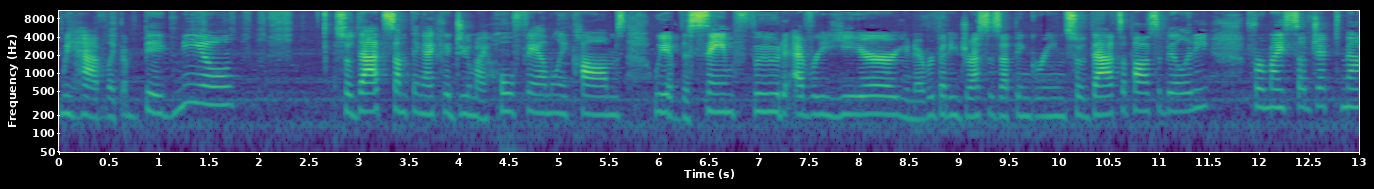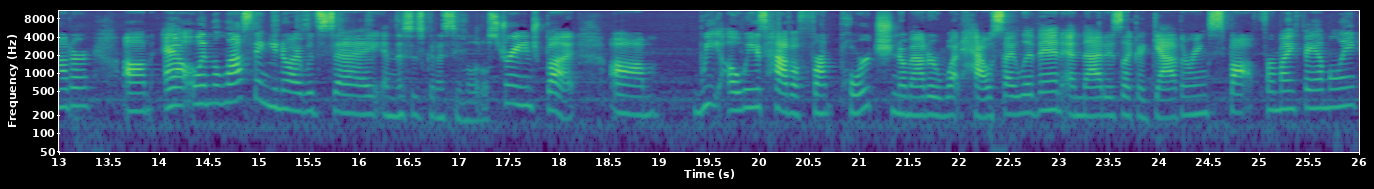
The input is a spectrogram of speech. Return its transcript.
we have like a big meal so that's something I could do. My whole family comes. We have the same food every year. You know, everybody dresses up in green. So that's a possibility for my subject matter. Um, and, oh, and the last thing, you know, I would say, and this is going to seem a little strange, but um, we always have a front porch no matter what house I live in and that is like a gathering spot for my family.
